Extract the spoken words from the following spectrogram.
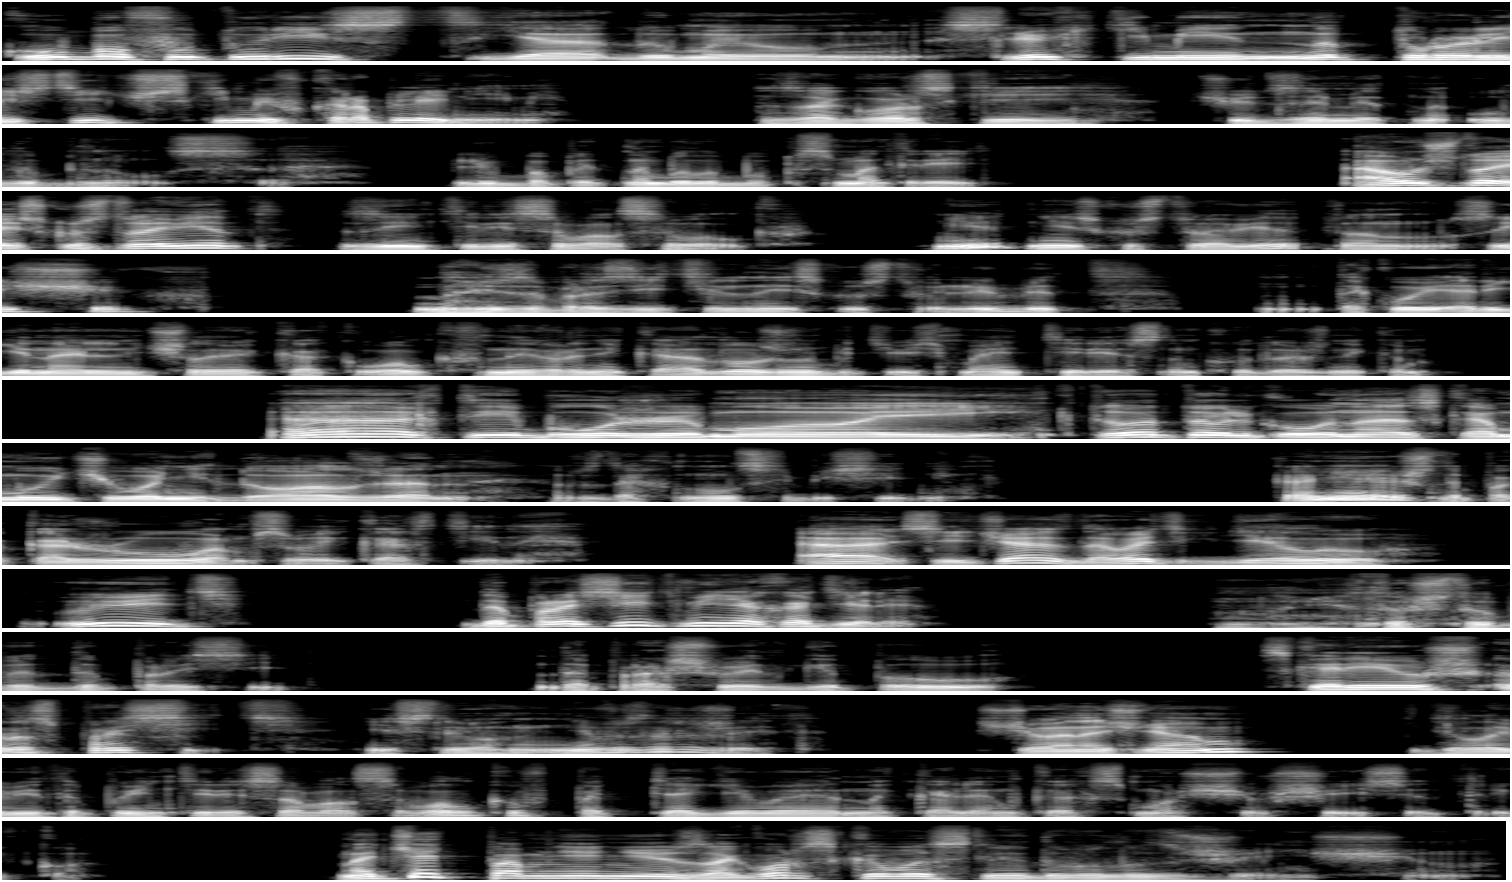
Куба-футурист, я думаю, с легкими натуралистическими вкраплениями. Загорский чуть заметно улыбнулся. Любопытно было бы посмотреть. — А он что, искусствовед? — заинтересовался Волков. — Нет, не искусствовед, он сыщик, но изобразительное искусство любит. Такой оригинальный человек, как Волков, наверняка должен быть весьма интересным художником. Ах ты, боже мой! Кто только у нас кому и чего не должен, вздохнул собеседник. Конечно, покажу вам свои картины. А сейчас давайте к делу. Вы ведь допросить меня хотели? Ну, не то чтобы допросить. Допрашивает ГПУ. Скорее уж расспросить, если он не возражает. С чего начнем? Деловито поинтересовался Волков, подтягивая на коленках сморщившееся трико. Начать, по мнению Загорского, следовало с женщин.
